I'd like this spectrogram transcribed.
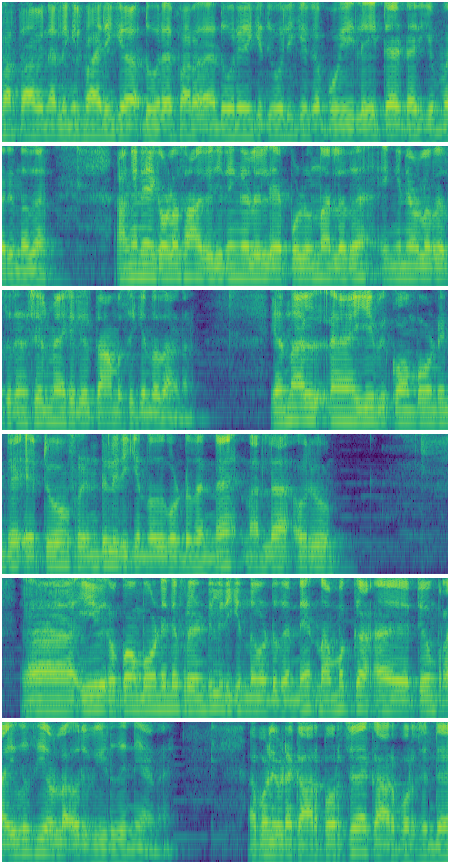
ഭർത്താവിന് അല്ലെങ്കിൽ ഭാര്യയ്ക്ക് ദൂരെ ദൂരേക്ക് ജോലിക്കൊക്കെ പോയി ലേറ്റായിട്ടായിരിക്കും വരുന്നത്. അങ്ങനെയൊക്കെയുള്ള സാഹചര്യങ്ങളിൽ എപ്പോഴും നല്ലത് ഇങ്ങനെയുള്ള റെസിഡൻഷ്യൽ മേഖലയിൽ താമസിക്കുന്നതാണ്. എന്നാൽ ഈ കോമ്പൗണ്ടിന്റെ ഏറ്റവും ഫ്രണ്ടിലിരിക്കുന്നത് കൊണ്ട് തന്നെ നല്ല ഒരു ഈ കോമ്പൗണ്ടിന്റെ ഫ്രണ്ടിലിരിക്കുന്നത് കൊണ്ട് തന്നെ നമുക്ക് ഏറ്റവും പ്രൈവസിയുള്ള ഒരു വീട് തന്നെയാണ്. അപ്പോൾ ഇവിടെ കാർ പോർച്ച് കാർ പോർച്ചിന്റെ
